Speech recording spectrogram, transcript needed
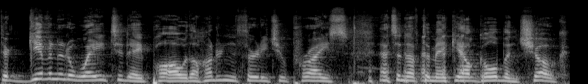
They're giving it away today, Paul, with a 132 price. That's enough to make Al Goldman choke.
